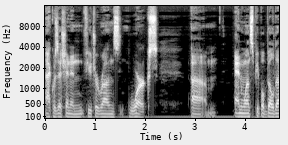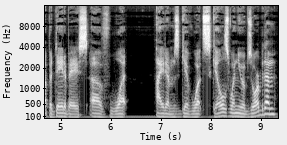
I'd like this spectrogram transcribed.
acquisition in future runs works, um, and once people build up a database of what items give what skills when you absorb them,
